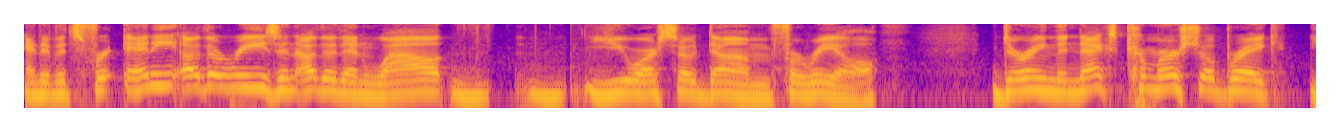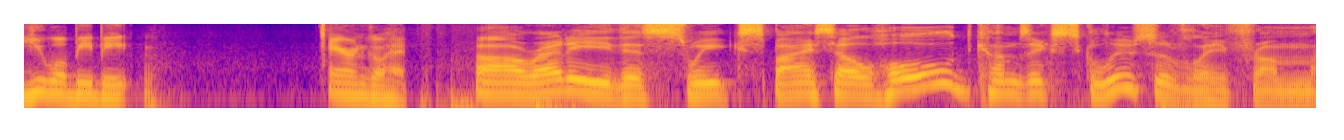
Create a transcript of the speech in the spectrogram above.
And if it's for any other reason other than, wow, you are so dumb for real, during the next commercial break, you will be beaten. Aaron, go ahead. Alrighty, this week's Buy Sell Hold comes exclusively from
